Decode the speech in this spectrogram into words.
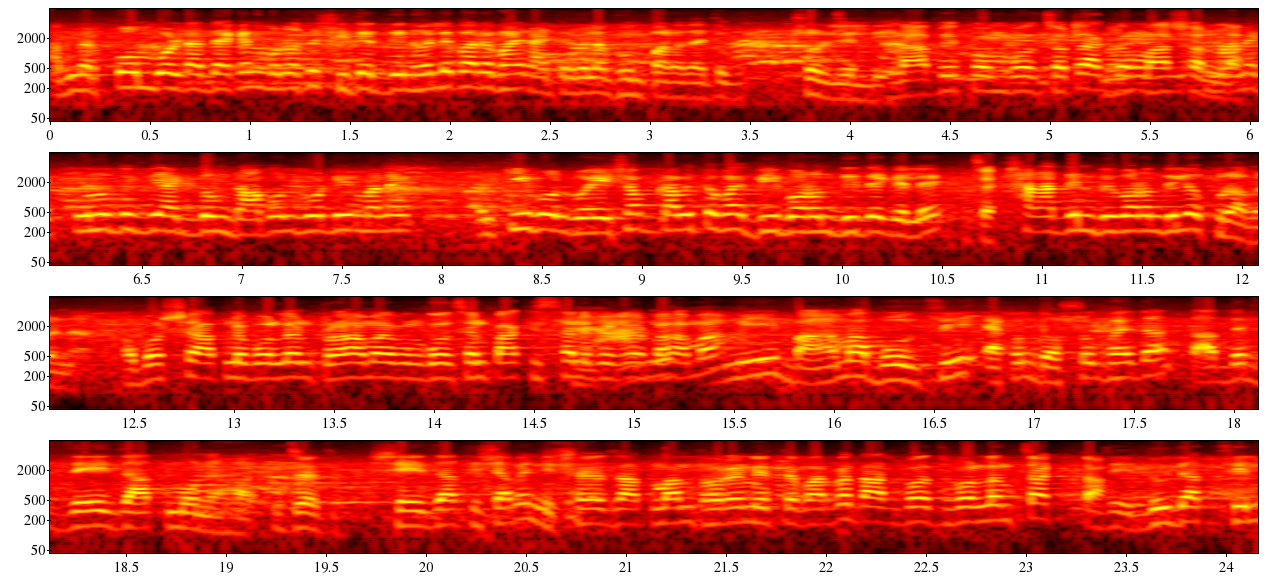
আপনার কম্বলটা দেখেন মনে হচ্ছে শীতের দিন হলে পারে ভাই রাতের বেলা ঘুম পাড়া যায় তো শরীরের দিয়ে। নাভি কম্বল ছোট একদম মানে- মার্শাল্লাহ মানে কোনো দিক দিয়ে একদম ডাবল বডির মানে কি বলব এইসব গাবি তো ভাই বিবরণ দিতে গেলে জি। সারাদিন বিবরণ দিলেও ফুরাবে না। অবশ্যই আপনি বললেন ব্রাহ্মা এবং বলছেন পাকিস্তানি বিটের আমি- ব্রাহ্মা। আমি বাহামা বলছি এখন দর্শক ভাইরা তাদের যেই জাত মনে হয় সেই জাত হিসাবে নিচ্ছে জাত মান ধরে নিতে পারবে দাঁত বয়স বললেন চারটা। জি দুই দাঁত ছিল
